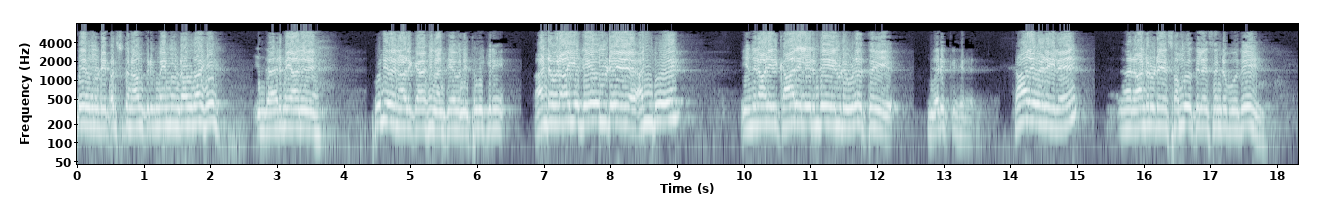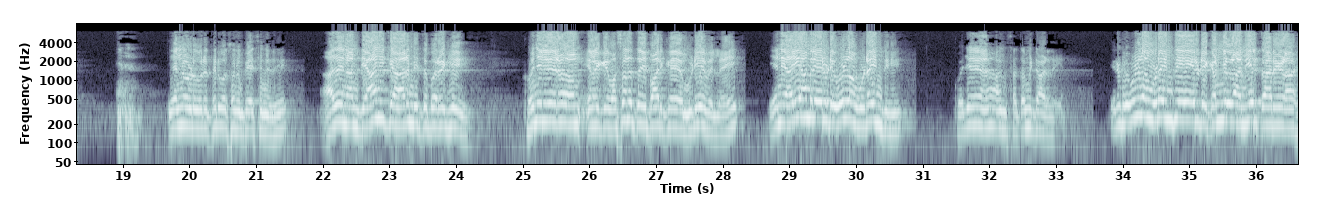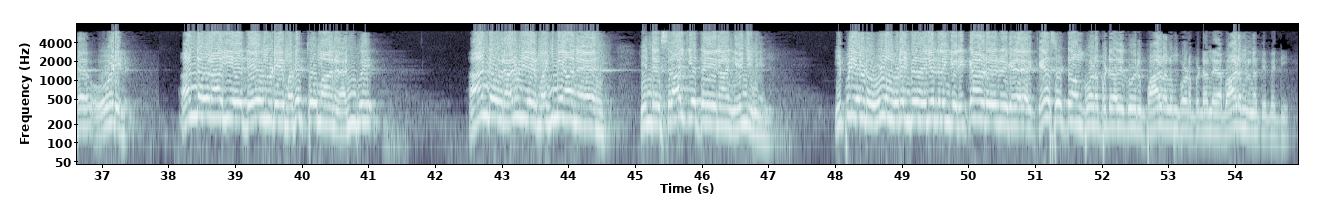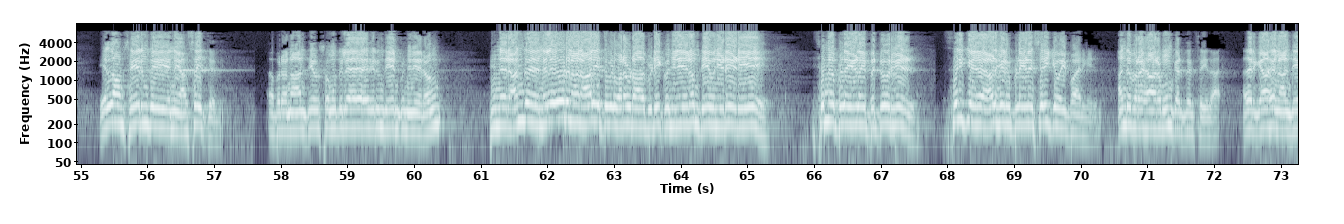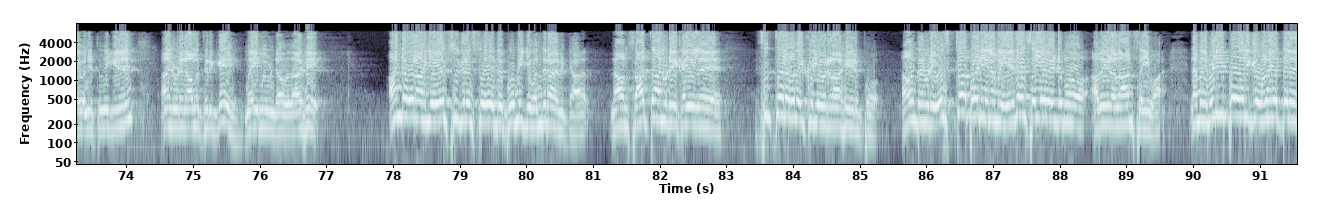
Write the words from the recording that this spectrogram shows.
தேவனுடைய பரிசுத்த நாமத்திற்கு மயமே உண்டாவதாக இந்த அருமையான புனித நாளுக்காக நான் தேவனை துதிக்கிறேன். ஆண்டவராகிய தேவனுடைய அன்பு இந்த நாளில் காலையில் இருந்து என்னுடைய உள்ளத்தை நெருக்குகிறது. காலை வேளையில் நான் ஆண்டருடைய சமூகத்தில் சென்றபோது என்னோடு ஒரு திருவசனம் பேசினது. அதை நான் தியானிக்க ஆரம்பித்த பிறகு கொஞ்ச நேரம் எனக்கு வசனத்தை பார்க்க முடியவில்லை. என்னை அறியாமலே என்னுடைய உள்ளம் உடைந்து கொஞ்ச நேரம் நான் என்னுடைய உள்ளம் உடைந்து என்னுடைய கண்கள் நீர்த்தாறுகளாக ஓடின. ஆண்டவராகிய தேவனுடைய மகத்துவமான அன்பு ஆண்டவர் அருளிய மகிமையான இந்த சிராக்கியத்தை நான் எண்ணினேன். இப்படி என்னுடைய உள்ளம் உடைந்தது இங்கே ரிக்கார்டு கேசட்டம் போடப்பட்டு அதுக்கு ஒரு பாடலும் போடப்பட்ட அந்த பாடமரணத்தை பற்றி எல்லாம் சேர்ந்து என்னை அசைத்தது. அப்புறம் நான் தேவசமத்தில் இருந்தேன் கொஞ்ச நேரம். பின்னர் அந்த நிலையோடு நான் ஆலயத்துக்குள் வரவிடாதபடி கொஞ்ச நேரம் தேவன் இடையிடையே சின்ன பிள்ளைகளை பெற்றோர்கள் சிரிக்க அழுகிற பிள்ளைகளை சிரிக்க வைப்பார்கள். அந்த பிரகாரமும் கருத்தர் செய்தார். அதற்காக நான் தேவனை துதிக்கிறேன். ஆண்டுடைய நாமத்திற்கு மகிமை உண்டாவதாக. ஆண்டவராகிய இயேசு கிறிஸ்து இந்த பூமிக்கு வந்துடாவிட்டால் நாம் சாத்தானுடைய கையில் சித்தரவதைக்குரியவர்களாக இருப்போம். அவன் தன்னுடைய இஷ்டப்படி நம்ம எதை செய்ய வேண்டுமோ அவைகளெல்லாம் செய்வான். நம்மை விடுவிப்பதற்கு உலகத்தில்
